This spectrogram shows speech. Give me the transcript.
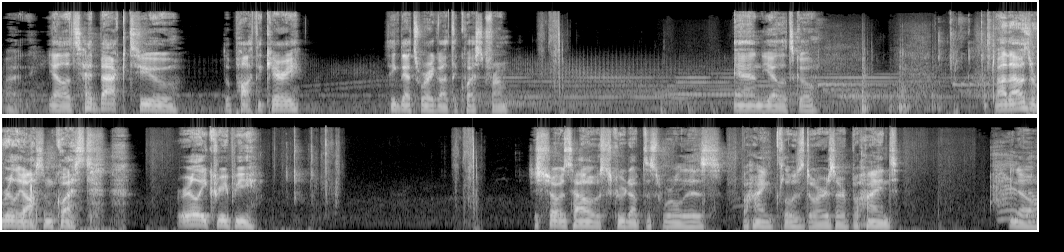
But yeah, let's head back to the apothecary. I think that's where I got the quest from. And yeah, let's go. Wow, that was a really awesome quest. really creepy. Just shows how screwed up this world is behind closed doors or behind, you know,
